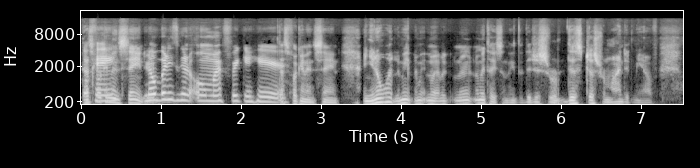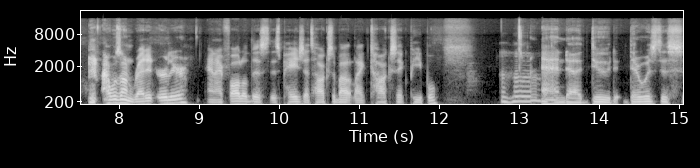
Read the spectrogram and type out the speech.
That's okay? fucking insane, dude. Nobody's gonna own my freaking hair. That's fucking insane. And you know what? Let me let me let me, let me tell you something that they just this just reminded me of. I was on Reddit earlier and I followed this this page that talks about like toxic people. Uh huh. And uh, dude, there was this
